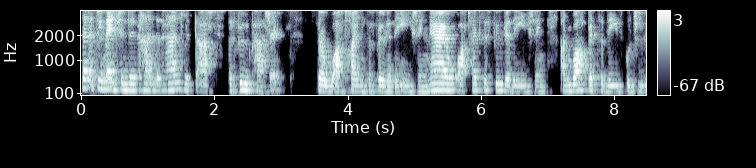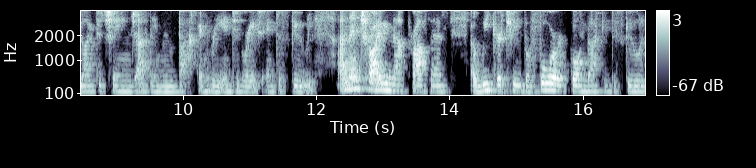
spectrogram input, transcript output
Then, as we mentioned, in hand in hand with that, the food pattern. So, what times of food are they eating now? What types of food are they eating? And what bits of these would you like to change as they move back and reintegrate into school? And then trialing that process a week or two before going back into school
